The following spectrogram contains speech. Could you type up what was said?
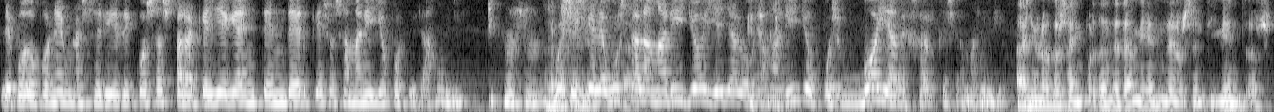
le puedo poner una serie de cosas para que él llegue a entender que eso es amarillo, pues dirá, "Oye, pues es que le gusta el amarillo y ella lo ve amarillo, pues voy a dejar que sea amarillo. Hay una cosa importante también de los sentimientos,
